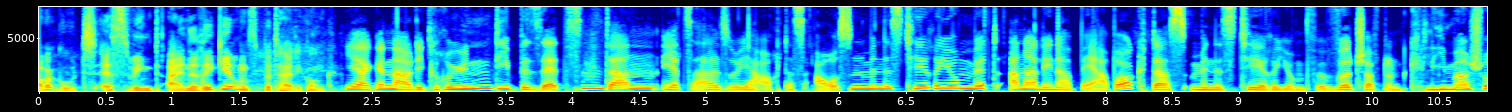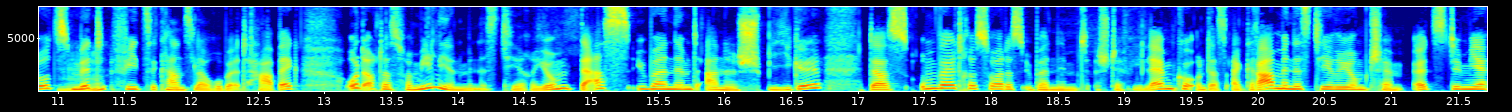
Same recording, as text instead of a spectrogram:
Aber gut, es winkt eine Regierungsbeteiligung. Ja, genau. Die Grünen, die besetzen dann jetzt also ja auch das Außenministerium mit Annalena Baerbock, das Ministerium für Wirtschaft und Klimaschutz mhm. mit Vizekanzler Robert Habeck und auch das Familienministerium. Das übernimmt Anne Spiegel. Das Umweltressort, das übernimmt Steffi Lemke und das Agrarministerium Cem Özdemir.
